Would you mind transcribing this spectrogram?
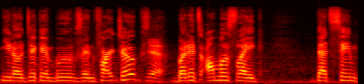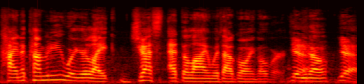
you know, dick and boobs and fart jokes. Yeah. But it's almost like that same kind of comedy where you're like just at the line without going over. Yeah. You know? Yeah,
